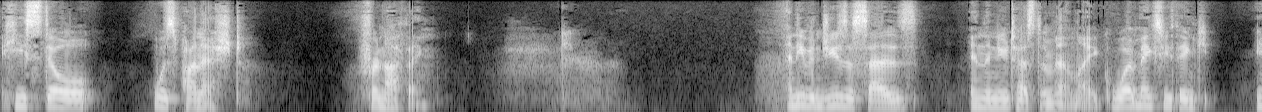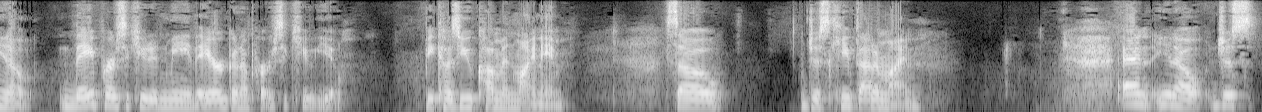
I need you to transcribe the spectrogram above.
he still was punished for nothing. And even Jesus says in the New Testament, like, what makes you think, you know, they persecuted me, they are going to persecute you because you come in my name. So just keep that in mind. And, you know, just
